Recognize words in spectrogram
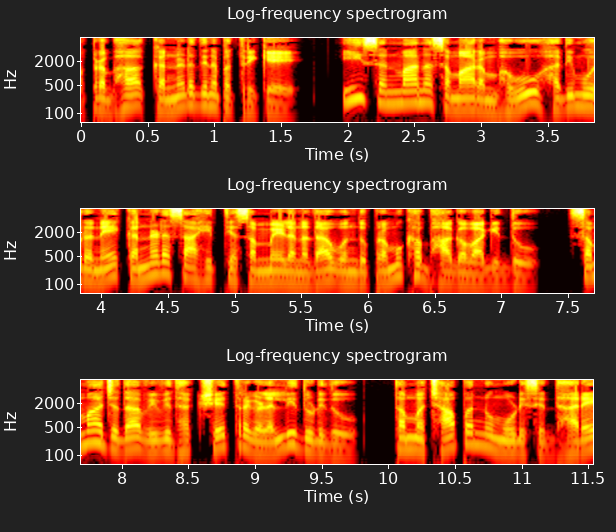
ಪ್ರಭಾ, ಕನ್ನಡ ದಿನಪತ್ರಿಕೆ. ಈ ಸನ್ಮಾನ ಸಮಾರಂಭವು ಹದಿಮೂರನೇ ಕನ್ನಡ ಸಾಹಿತ್ಯ ಸಮ್ಮೇಳನದ ಒಂದು ಪ್ರಮುಖ ಭಾಗವಾಗಿದ್ದು, ಸಮಾಜದ ವಿವಿಧ ಕ್ಷೇತ್ರಗಳಲ್ಲಿ ದುಡಿದು, ತಮ್ಮ ಛಾಪನ್ನು ಮೂಡಿಸಿದ್ದಾರೆ.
